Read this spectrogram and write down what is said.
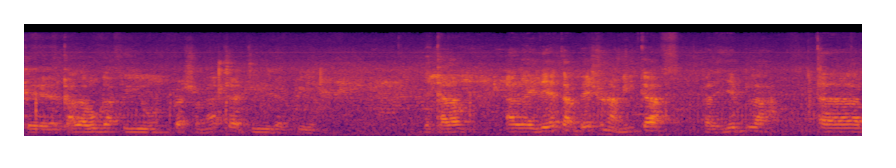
Que cada uno agafi un personatge i del fil de cada un. Ah, La idea també és una mica, per exemple, eh,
